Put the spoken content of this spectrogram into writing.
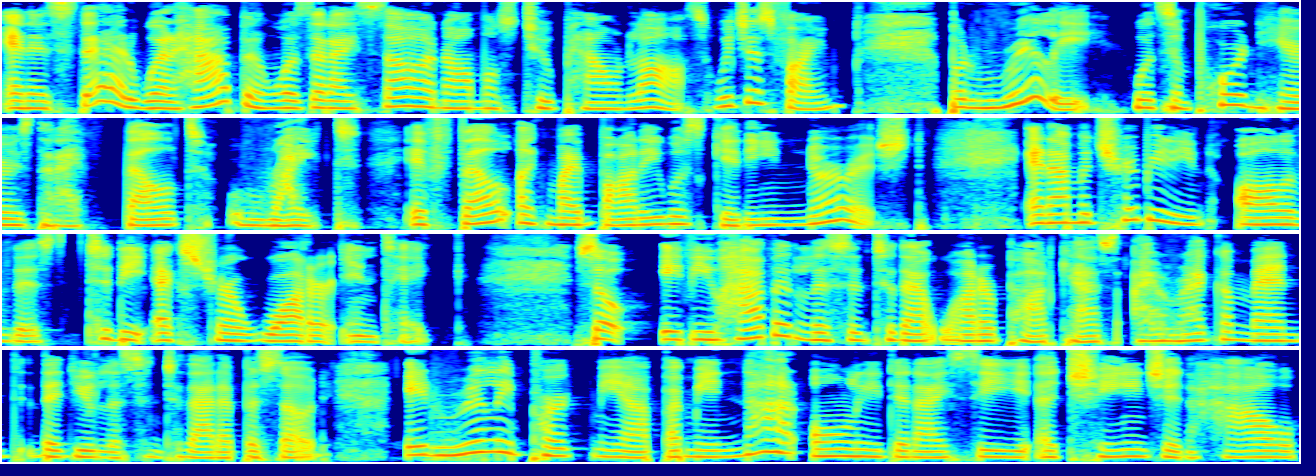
And instead, what happened was that I saw an almost two pound loss, which is fine. But really, what's important here is that I felt right. It felt like my body was getting nourished. And I'm attributing all of this to the extra water intake. So if you haven't listened to that water podcast, I recommend that you listen to that episode. It really perked me up. I mean, not only did I see a change in how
